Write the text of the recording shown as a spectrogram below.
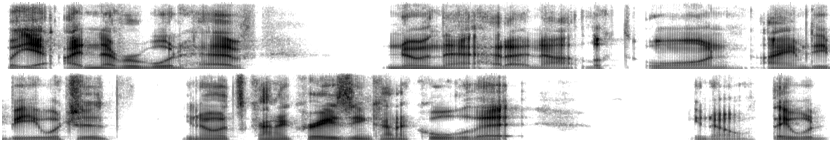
But yeah, I never would have known that had I not looked on IMDb, which is you know, it's kind of crazy and kind of cool that you know they would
